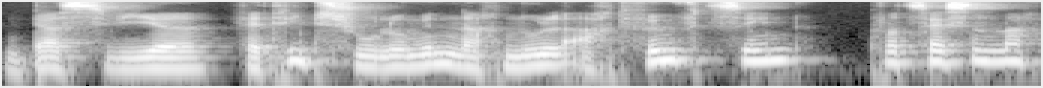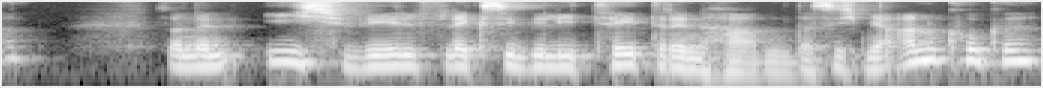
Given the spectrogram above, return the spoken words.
dass wir Vertriebsschulungen nach 0815 Prozessen machen, sondern ich will Flexibilität drin haben, dass ich mir angucke,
